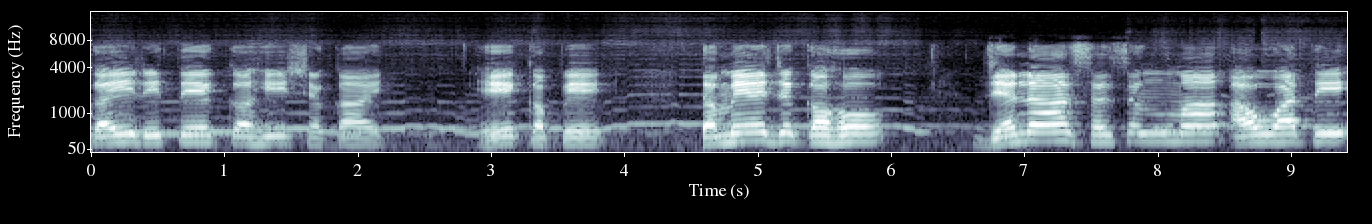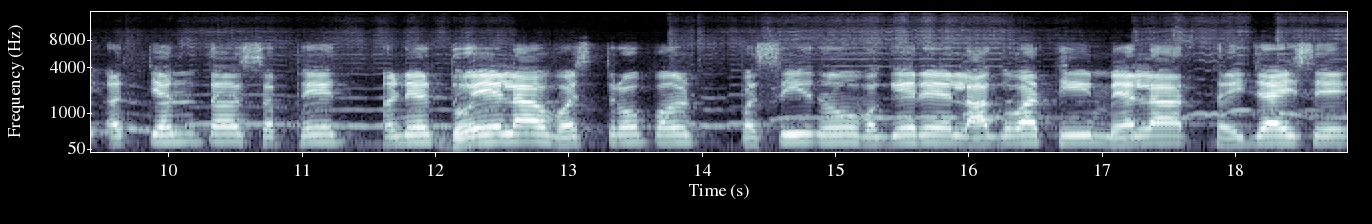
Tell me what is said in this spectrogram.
કઈ રીતે કહી શકાય? હે કપે, તમે જ કહો, જેના સત્સંગમાં આવવાથી અત્યંત સફેદ અને ધોયેલા વસ્ત્રો પણ પસીનો વગેરે લાગવાથી મેલા થઈ જાય છે.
